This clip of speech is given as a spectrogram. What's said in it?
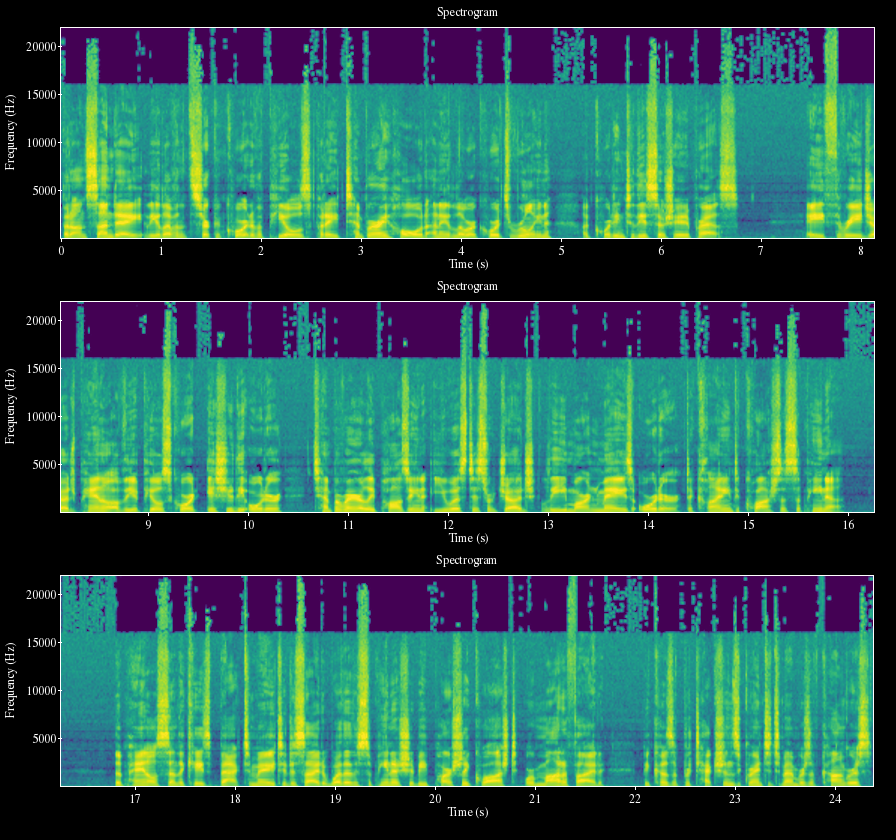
but on Sunday, the 11th Circuit Court of Appeals put a temporary hold on a lower court's ruling, according to the Associated Press. A three judge panel of the appeals court issued the order temporarily pausing U.S. District Judge Leigh Martin May's order declining to quash the subpoena. The panel sent the case back to May to decide whether the subpoena should be partially quashed or modified because of protections granted to members of Congress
